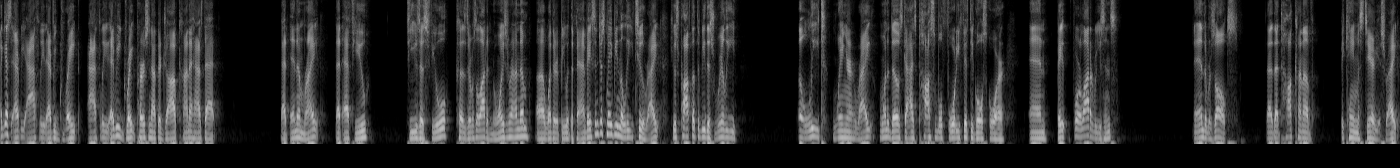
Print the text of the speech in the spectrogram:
I guess every athlete, every great athlete, every great person at their job kind of has that that in him, right? That FU to use as fuel because there was a lot of noise around him, uh, whether it be with the fan base and just maybe in the league too, right? He was propped up to be this really elite winger, right? One of those guys, possible 40, 50 goal scorer. And for a lot of reasons, and the results, that, that talk kind of became mysterious, right?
